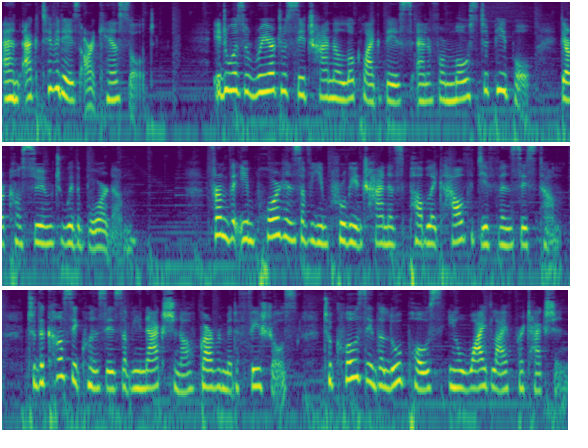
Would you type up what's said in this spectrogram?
and activities are cancelled. It was rare to see China look like this, and for most people, they are consumed with boredom. From the importance of improving China's public health defense system, to the consequences of inaction of government officials, to closing the loopholes in wildlife protection.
